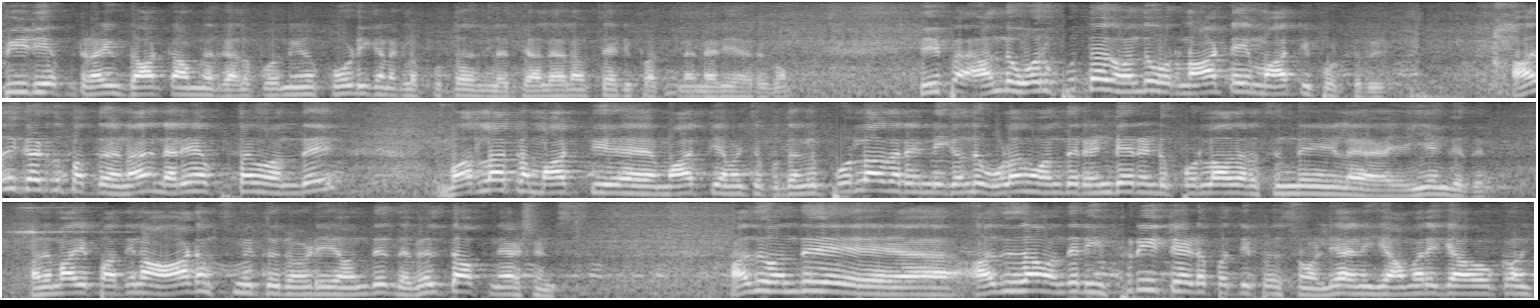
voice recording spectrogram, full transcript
பிடிஎஃப் டிரைவ் டாட் காம்னு இருக்குது அதில் போனீங்கன்னா கோடிக்கணக்கில் புத்தகங்கள் இருக்குது அதெல்லாம் தேடி பார்த்தீங்கன்னா நிறையா இருக்கும். இப்போ அந்த ஒரு புத்தகம் வந்து ஒரு நாட்டை மாற்றி போட்டுது. அதுக்கடுத்து பார்த்தீங்கன்னா நிறைய புத்தகம் வந்து வரலாற்றை மாற்றி மாற்றி அமைச்ச புத்தகங்கள். பொருளாதார இன்னைக்கு வந்து உலகம் வந்து ரெண்டே ரெண்டு பொருளாதார சிந்தனையில் இயங்குது. அது மாதிரி பார்த்தீங்கன்னா ஆடம் ஸ்மித்தினுடைய வந்து இந்த வெல்த் ஆஃப் நேஷன்ஸ் அது வந்து அதுதான் வந்து நீங்கள் ஃப்ரீ ட்ரேடை பற்றி பேசுகிறோம் இல்லையா? இன்றைக்கி அமெரிக்காவுக்கும்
